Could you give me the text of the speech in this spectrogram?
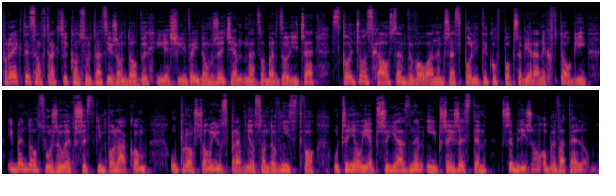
Projekty są w trakcie konsultacji rządowych i jeśli wejdą w życie, na co bardzo liczę, skończą z chaosem wywołanym przez polityków poprzebieranych w togi i będą służyły wszystkim Polakom. Uproszczą i usprawnią sądownictwo, uczynią je przyjaznym i przejrzystym, przybliżą obywatelom.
